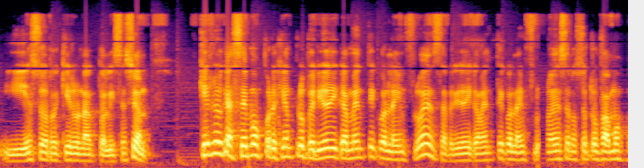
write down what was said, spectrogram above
y eso requiere una actualización. ¿Qué es lo que hacemos, por ejemplo, periódicamente con la influenza? Periódicamente con la influenza nosotros vamos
